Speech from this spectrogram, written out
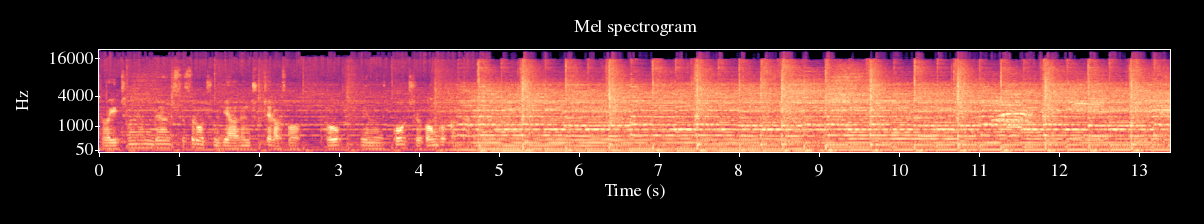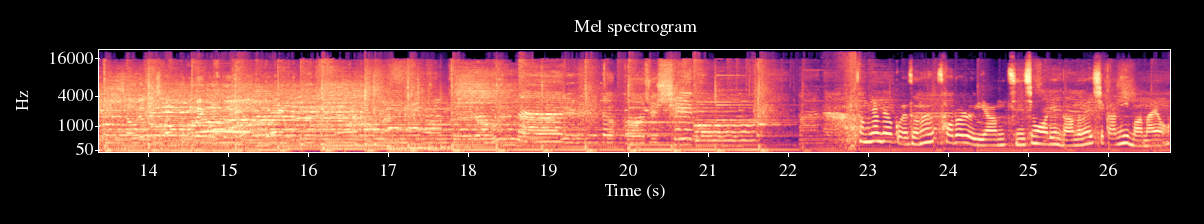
저희 청년들 스스로 준비하는 축제라서 더욱 의미있고 즐거운 것 같아요. 청년교구에서는 서로를 위한 진심 어린 나눔의 시간이 많아요.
